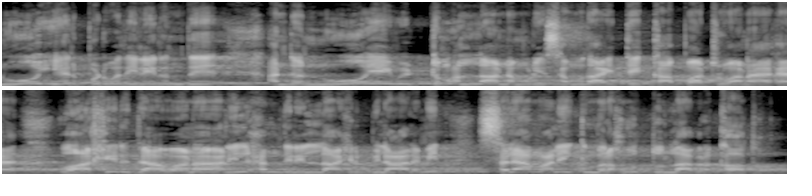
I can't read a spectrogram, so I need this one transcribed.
நோய் ஏற்படுவதிலிருந்து அந்த நோயை விட்டும் அல்லாஹ் நம்முடைய சமுதாயத்தை காப்பாற்றுவானாக. வாஹிர் தாவானா அனில் ஹம்துலில்லாஹிர்பில் ஆலமின். சலாம் அலைக்கும் ரஹமத்துல்லா வரகாத்தும்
